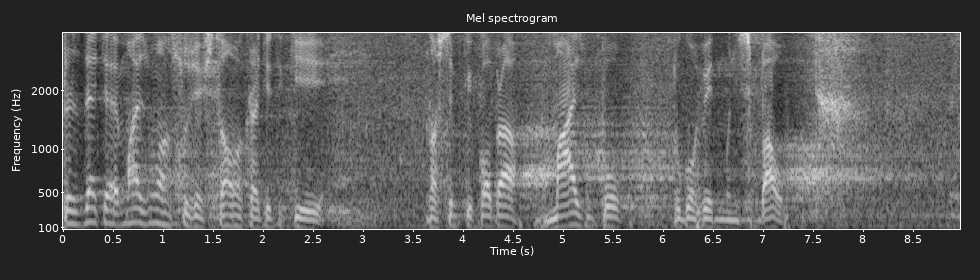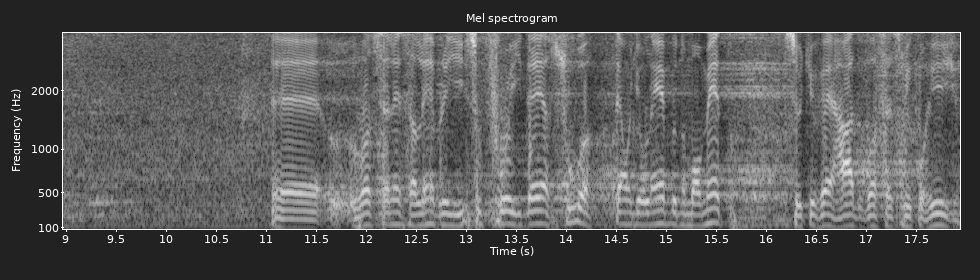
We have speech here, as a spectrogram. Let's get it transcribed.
Presidente, é mais uma sugestão, acredito que nós temos que cobrar mais um pouco do governo municipal. É, Vossa Excelência lembra, e isso foi ideia sua, até onde eu lembro no momento, se eu tiver errado, Vossa Excelência me corrija.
